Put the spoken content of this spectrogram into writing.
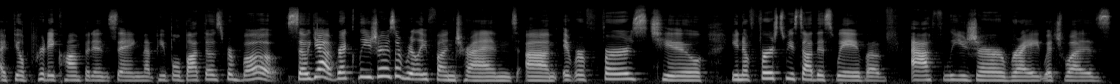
I feel pretty confident saying that people bought those for both. So yeah, rec leisure is a really fun trend. Um, it refers to, you know, first we saw this wave of athleisure, right, which was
